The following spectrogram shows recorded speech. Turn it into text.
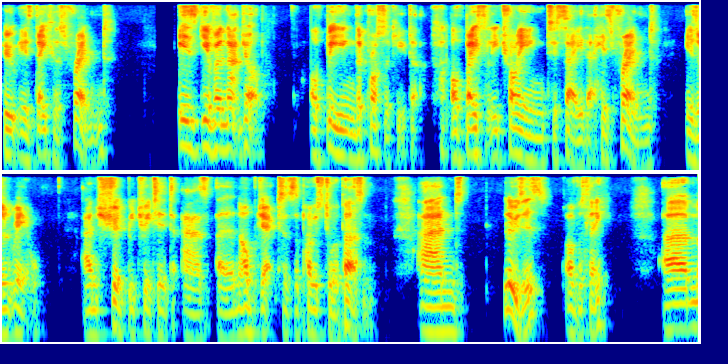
who is Data's friend, is given that job of being the prosecutor, of basically trying to say that his friend isn't real and should be treated as an object as opposed to a person. And loses, obviously. Um,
